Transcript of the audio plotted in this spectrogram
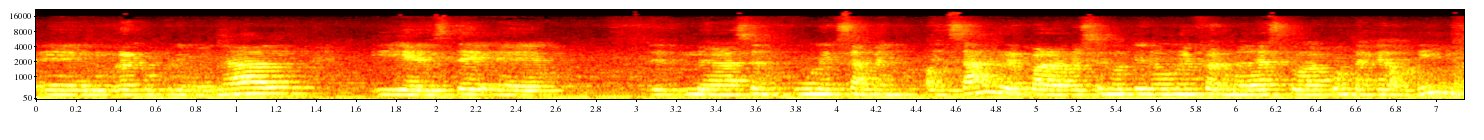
el récord criminal y este eh, le hacen un examen de sangre para ver si no tiene una enfermedad que va a contagiar a un niño,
